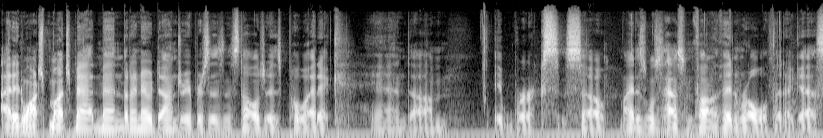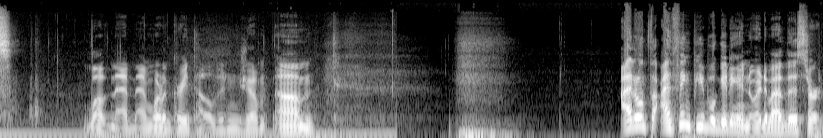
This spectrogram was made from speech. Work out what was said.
I didn't watch much Mad Men, but I know Don Draper says nostalgia is poetic, and um, it works. So might as well just have some fun with it and roll with it, I guess. Love Mad Men. What a great television show. Um, I don't. Th- I think people getting annoyed about this are,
